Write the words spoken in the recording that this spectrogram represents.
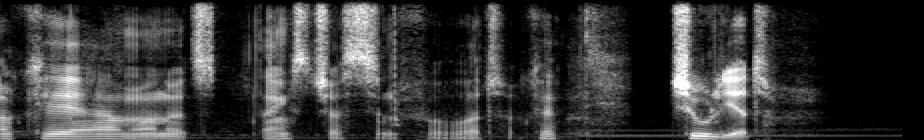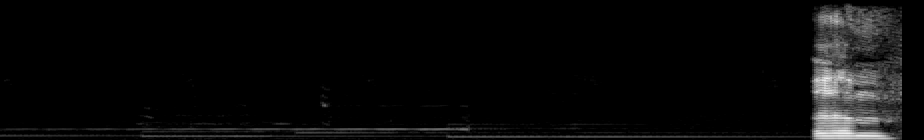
Okay, I'm on it. Thanks, Justin, for what? Okay. Juliet. Um.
